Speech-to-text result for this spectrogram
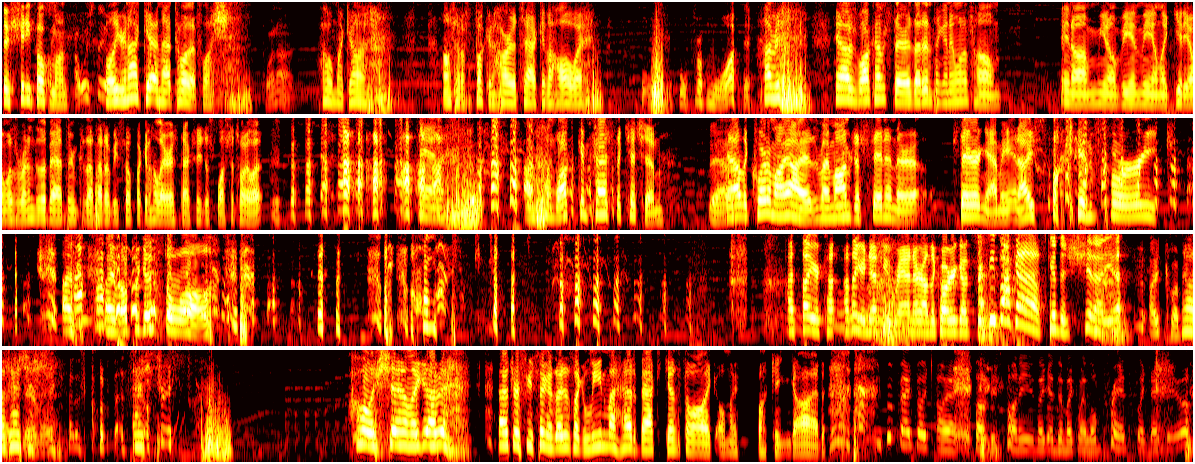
They're shitty Pokemon. I wish they. Well, you're not getting that toilet flush. Why not? Oh my god. I almost had a fucking heart attack in the hallway. From what? I mean, yeah, I was walking upstairs. I didn't think anyone was home. You know, I'm, you know, being me, I'm like giddy. I almost running to the bathroom because I thought it'd be so fucking hilarious to actually just flush the toilet. and I'm, I'm walking past the kitchen, Yeah. and out of the corner of my eyes, my mom just standing there staring at me, and I fucking freak. I'm, I'm up against the wall. like, oh my god. I thought your cu- I thought your nephew ran around the corner going, "Sexy baka!" Scared the shit out of you. I clipped No, that, that's Jeremy. just- I just clipped that that's- story. Holy shit! I'm like, I mean, after a few seconds, I just like lean my head back against the wall, like, oh my fucking god. the fact, like, oh yeah, I thought it'd be funny, like, I did like my little prance, like I do.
